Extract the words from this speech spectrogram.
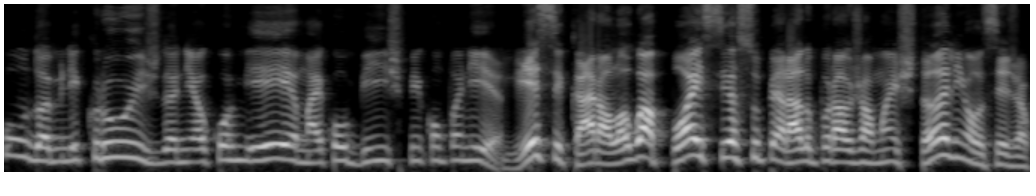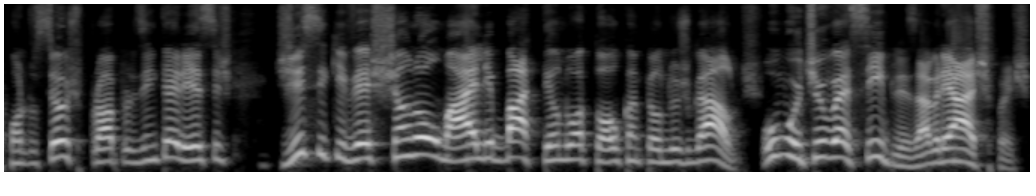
com Dominic Cruz, Daniel Cormier, Michael Bisping e companhia. E esse cara, logo após ser superado por Aljamain Sterling, ou seja, contra os seus próprios interesses, disse que vê Sean O'Malley batendo o atual campeão dos galos. O motivo é simples, abre aspas.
